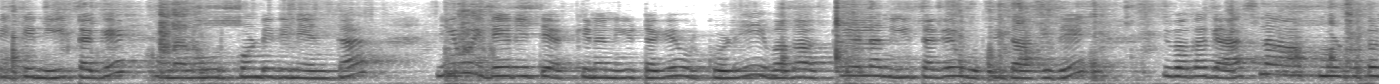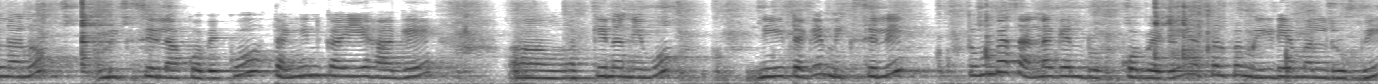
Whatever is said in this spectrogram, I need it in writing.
ರೀತಿ ನೀಟಾಗಿ ನಾನು ಹುರ್ಕೊಂಡಿದ್ದೀನಿ ಅಂತ. ನೀವು ಇದೇ ರೀತಿ ಅಕ್ಕಿನ ನೀಟಾಗಿ ಹುರ್ಕೊಳ್ಳಿ. ಇವಾಗ ಅಕ್ಕಿ ಎಲ್ಲ ನೀಟಾಗಿ ಹುರಿದಾಗಿದೆ ಇವಾಗ ಗ್ಯಾಸ್ನ ಆಫ್ ಮಾಡಿಬಿಟ್ಟು ನಾನು ಮಿಕ್ಸಿಲಿ ಹಾಕ್ಕೋಬೇಕು. ತೆಂಗಿನಕಾಯಿ ಹಾಗೆ ಅಕ್ಕಿನ ನೀವು ನೀಟಾಗಿ ಮಿಕ್ಸಿಲಿ ತುಂಬ ಸಣ್ಣಗೇನು ರುಬ್ಕೋಬೇಡಿ ಸ್ವಲ್ಪ ಮೀಡಿಯಮಲ್ಲಿ ರುಬ್ಬಿ.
